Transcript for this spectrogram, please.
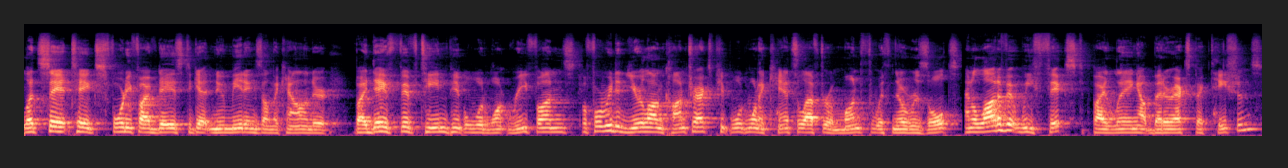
Let's say it takes 45 days to get new meetings on the calendar. By day 15, people would want refunds. Before we did year long contracts, people would want to cancel after a month with no results. And a lot of it we fixed by laying out better expectations.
